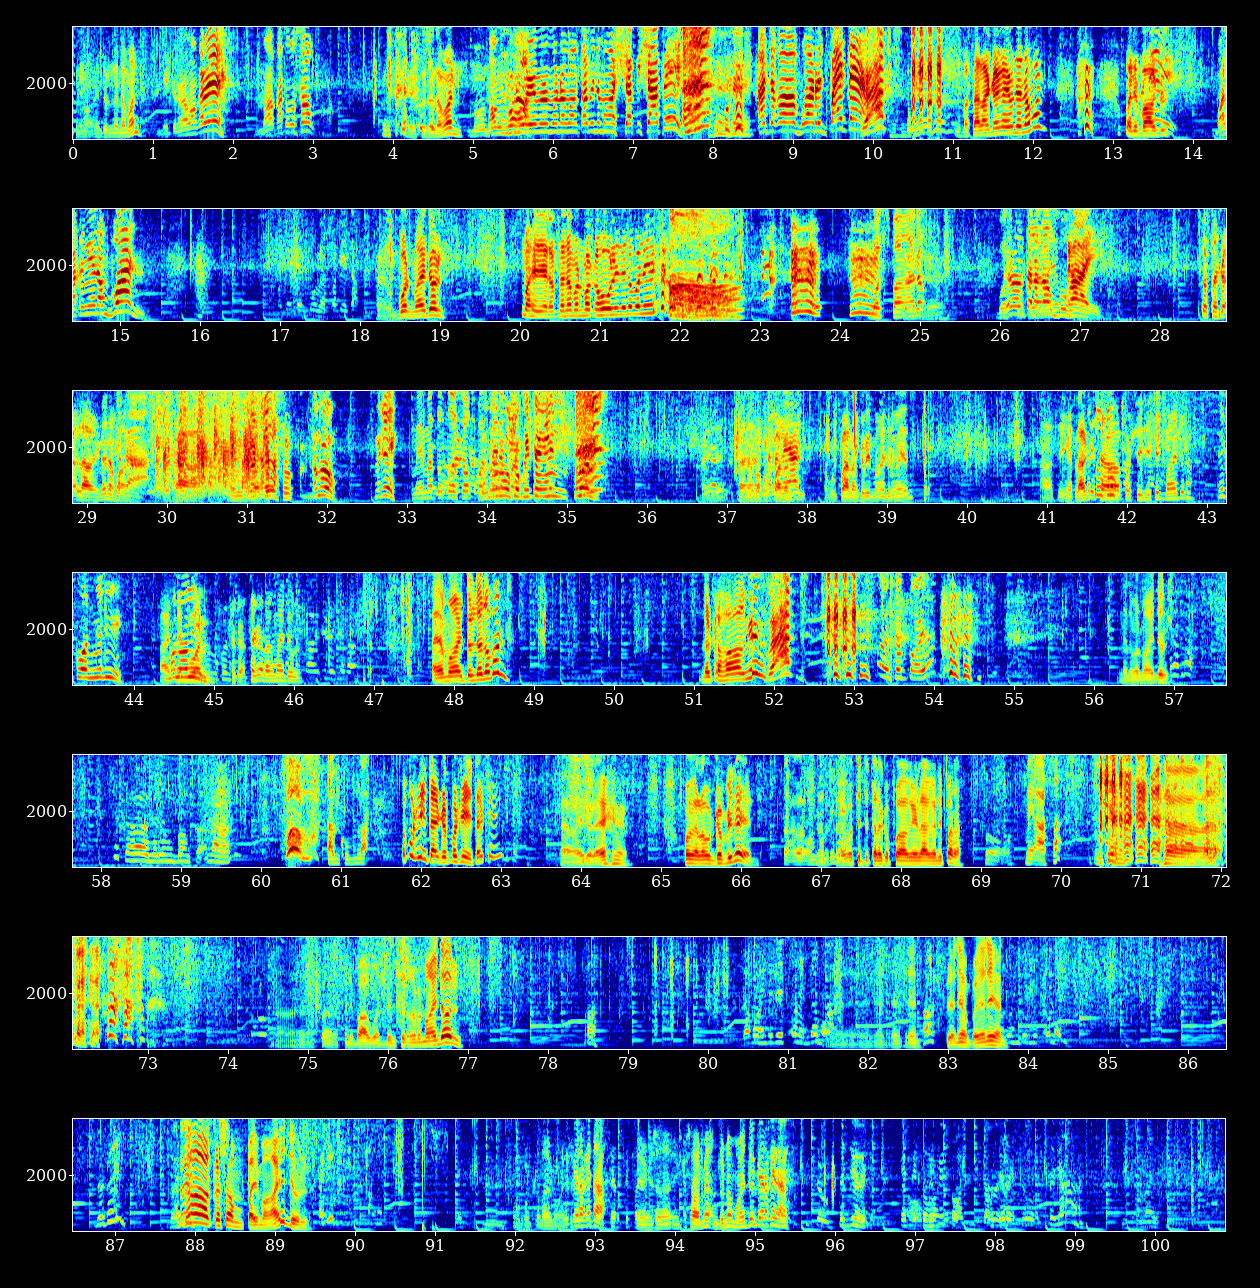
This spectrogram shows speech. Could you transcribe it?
Mga idol na naman. Dito na naman kami, mga katusok. Ito na naman. Manghuhuli mo naman naman kami ng mga Shopee-Shopee. At saka mga Red Fighter. What? Iba talaga kayo na naman. Panibago. Kasi malaki ngayon ang buwan. Ayun, Buwan mga idol. Mahirap na naman makahuli na naman ito. Boss pa nga ano? Boss Ganun talaga ang buhay. Tatsaga lang na naman. Tsaka, Saka, may matusok. Kamo, hindi. May matutusok pag Manunusok kita yan. Ayun, Sana Ganun talaga mapagpalang, yan. mapagpalang gabi mga idol ngayon. At ingat lagi sa pagsisisid mga idol. Ikuan nga di. May Malalim. Tsaga, tsaga lang mga idol. Ayan mga idol na naman. Nakahangir. What? Ah, saan pa yan? Na naman mga idol. Nakahagar yung bangka na. Taghumla. Papakita agad pakita. Ayan mga idol eh. Pangalawang gabi na yan. Pangalawang gabi na. Hindi talaga pangangailangan ni para. Oo. May asa? Ah, pa- panibagong adventure na naman mga idol. Yan, yan, yan. Bayan yan, bayan yan. Nakakasampay mga idol. Pagka na mga idol. Pira kita. Yung isa na, yung kasama, andun na mga idol. Pira kita.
